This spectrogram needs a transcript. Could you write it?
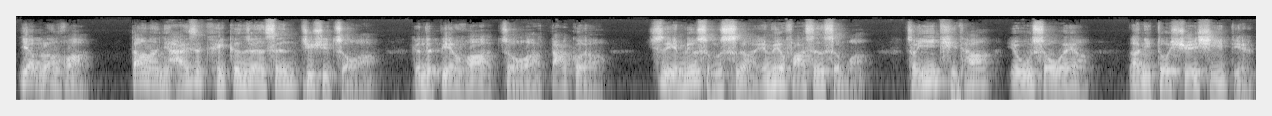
要不然的话，当然你还是可以跟人生继续走啊，跟着变化走啊，打滚啊，其实也没有什么事啊，也没有发生什么。走一体它也无所谓啊，让你多学习一点，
